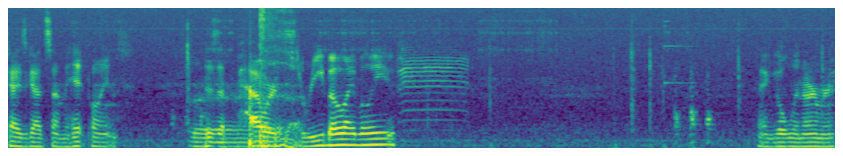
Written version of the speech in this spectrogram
guy's got some hit points. This is a power 3 bow, I believe. That golden armor.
